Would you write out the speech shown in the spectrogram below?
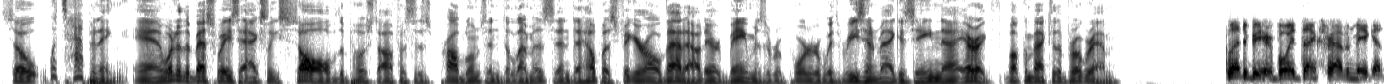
So, what's happening, and what are the best ways to actually solve the post office's problems and dilemmas? And to help us figure all that out, Eric Boehm is a reporter with Reason Magazine. Uh, Eric, welcome back to the program. Glad to be here, Boyd. Thanks for having me again.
